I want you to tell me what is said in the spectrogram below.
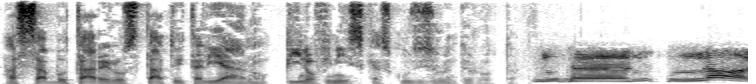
a sabotare lo Stato italiano? Pino finisca, scusi se l'ho interrotta. Mm, eh, no,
